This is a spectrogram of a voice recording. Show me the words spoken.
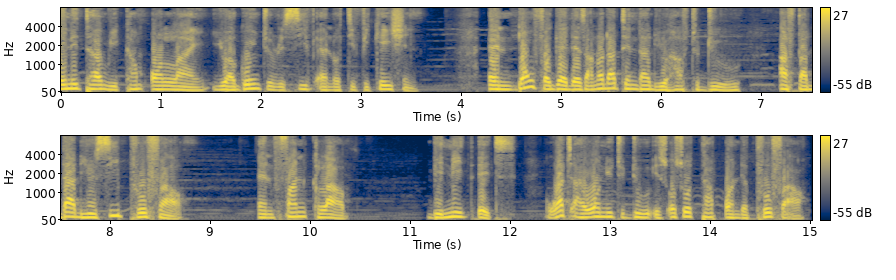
anytime we come online, you are going to receive a notification. And don't forget, there's another thing that you have to do. After that, you see profile and fan club beneath it. What I want you to do is also tap on the profile.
